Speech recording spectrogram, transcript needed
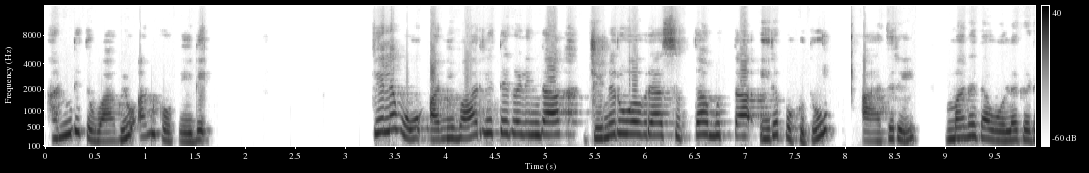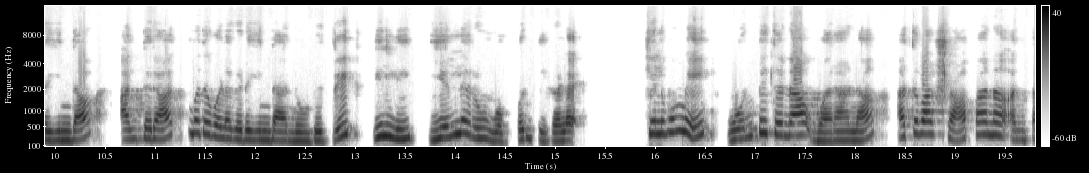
ಖಂಡಿತವಾಗ್ಲೂ ಅನ್ಕೋಬೇಡಿ. ಕೆಲವು ಅನಿವಾರ್ಯತೆಗಳಿಂದ ಜನರು ಅವರ ಸುತ್ತಮುತ್ತ ಇರಬಹುದು. ಆದರೆ ಮನದ ಒಳಗಡೆಯಿಂದ, ಅಂತರಾತ್ಮದ ಒಳಗಡೆಯಿಂದ ನೋಡಿದ್ರೆ ಇಲ್ಲಿ ಎಲ್ಲರೂ ಒಬ್ಬಂಟಿಗಳೇ. ಕೆಲವೊಮ್ಮೆ ಒಂಟಿತನ, ವರಾನ ಅಥವಾ ಶಾಪನ ಅಂತ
